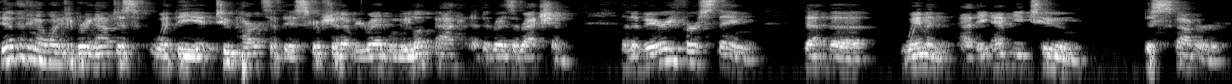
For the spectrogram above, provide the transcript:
The other thing I wanted to bring up, just with the two parts of the scripture that we read, when we look back at the resurrection, and the very first thing that the women at the empty tomb discovered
